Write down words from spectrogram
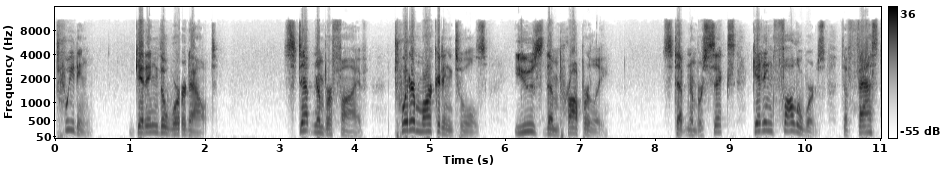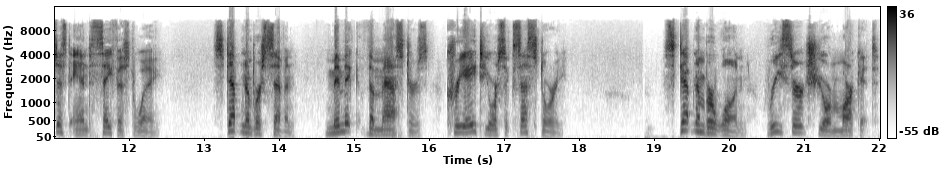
tweeting. Getting the word out. Step number five Twitter marketing tools. Use them properly. Step number six, getting followers, the fastest and safest way. Step number seven, mimic the masters. Create your success story. Step number one, research your market.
